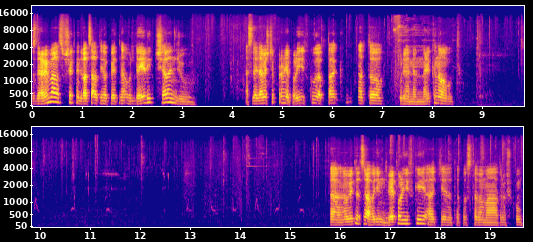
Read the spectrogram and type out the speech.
Zdravím vás všechny 20. května u Daily Challengeu. Já si tady dám ještě pro mě polívku a pak na to budeme mrknout. Tak, no víte co, já hodím dvě polívky, ať ta postava má trošku...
